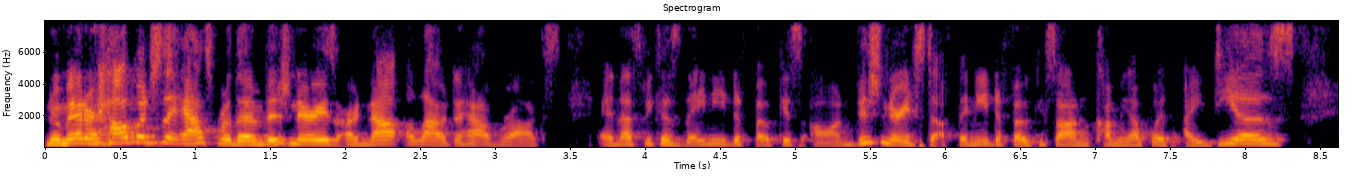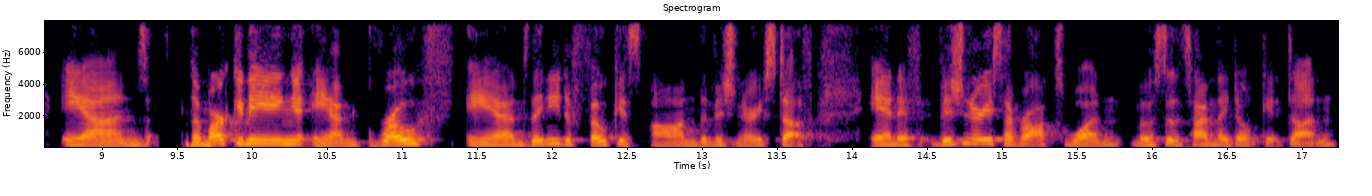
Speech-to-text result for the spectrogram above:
no matter how much they ask for them, visionaries are not allowed to have rocks. And that's because they need to focus on visionary stuff. They need to focus on coming up with ideas and the marketing and growth and they need to focus on the visionary stuff and if visionaries have rocks one most of the time they don't get done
